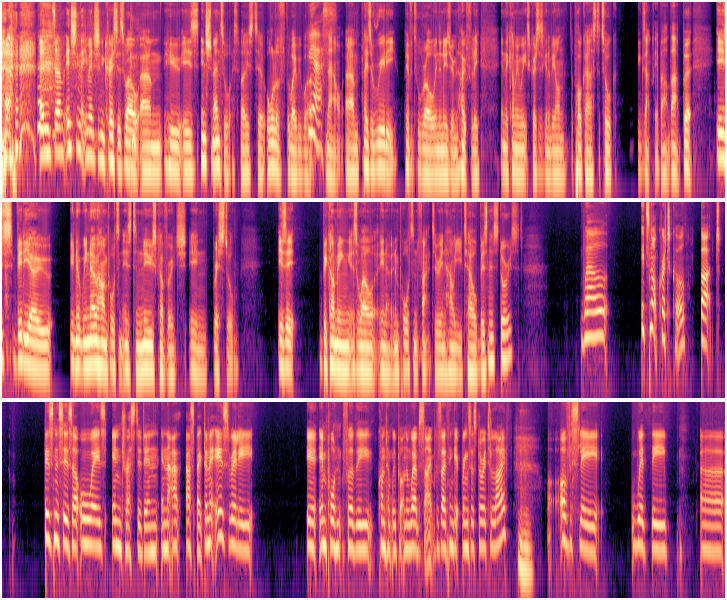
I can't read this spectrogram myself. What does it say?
and um, interesting that you mentioned Chris as well, um, who is instrumental, I suppose, to all of the way we work Yes. now. Um, plays a really pivotal role in the newsroom, and hopefully, in the coming weeks, Chris is going to be on the podcast to talk exactly about that. But is video? You know, we know how important it is to news coverage in Bristol. Is it becoming as well, you know, an important factor in how you tell business stories? Well, it's not critical, but businesses are always interested in in that aspect, and it is really important for the content we put on the website because I think it brings a story to life. Mhm. Obviously, with the uh,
